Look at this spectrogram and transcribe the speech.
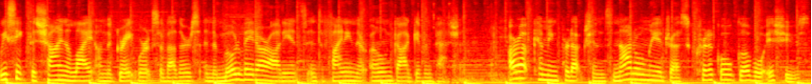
We seek to shine a light on the great works of others and to motivate our audience into finding their own God given passion. Our upcoming productions not only address critical global issues,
